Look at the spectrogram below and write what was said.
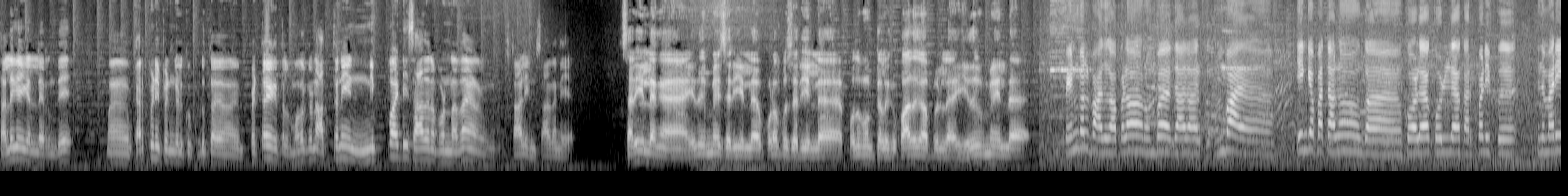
சலுகைகள்ல இருந்து கர்ப்பிணி பெண்களுக்கு கொடுத்த பெட்டகத்தில் முதற்கொண்டு அத்தனை நிப்பாட்டி சாதனை பண்ணதான் ஸ்டாலின் சாதனையை. சரியில்லைங்க எதுவுமே சரியில்லை புழப்பு சரியில்லை பொதுமக்களுக்கு பாதுகாப்பு இல்லை எதுவுமே இல்லை. பெண்கள் பாதுகாப்பெல்லாம் ரொம்ப இதாக தான் இருக்குது ரொம்ப எங்கே பார்த்தாலும் க- கொலை கொள்ளை கற்பழிப்பு இந்த மாதிரி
